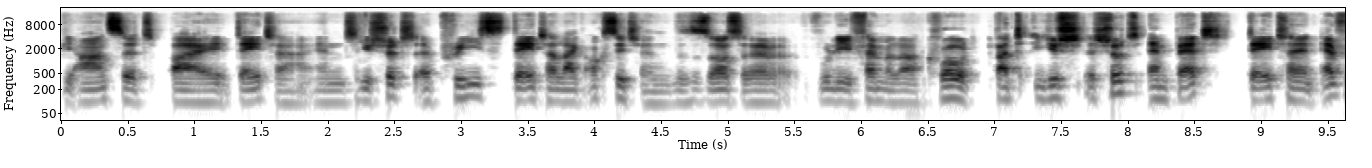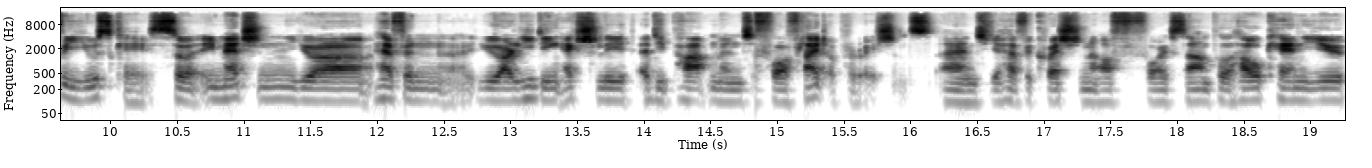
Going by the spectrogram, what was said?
be answered by data and you should uh, breathe data like oxygen. This is also a really familiar quote, but you sh- should embed data in every use case. So imagine you are having, uh, you are leading actually a department for flight operations and you have a question of, for example, how can you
